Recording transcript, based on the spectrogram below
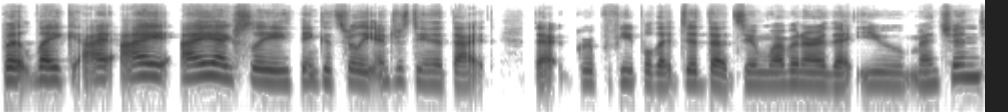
But like I, I, I actually think it's really interesting that, that that group of people that did that Zoom webinar that you mentioned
